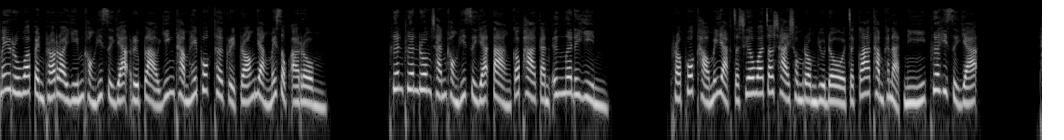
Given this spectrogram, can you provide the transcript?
ไม่รู้ว่าเป็นเพราะรอยยิ้มของฮิสึยะหรือเปล่ายิ่งทำให้พวกเธอกรีดร้องอย่างไม่สบอารมณ์ เพื่อนเพื่อนๆร่วมชั้นของฮิสึยะต่างก็พากันอึ้งเมื่อได้ยิน เพราะพวกเขาไม่อยากจะเชื่อว่าเจ้าชายชมรมยูโดจะกล้าทำขนาดนี้เพื่อฮิสึยะ แถ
